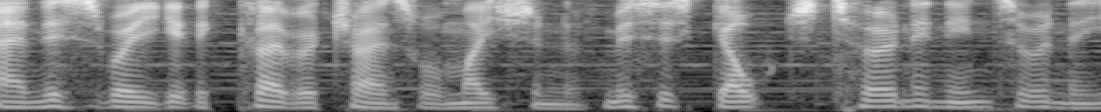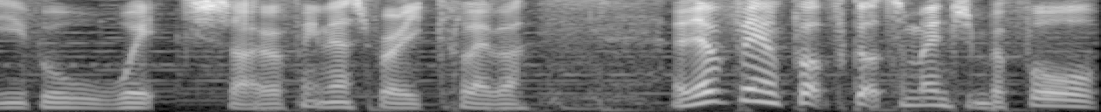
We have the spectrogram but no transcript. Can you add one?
and this is where you get the clever transformation of Mrs. Gulch turning into an evil witch. So I think that's very clever. And the other thing I forgot to mention before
